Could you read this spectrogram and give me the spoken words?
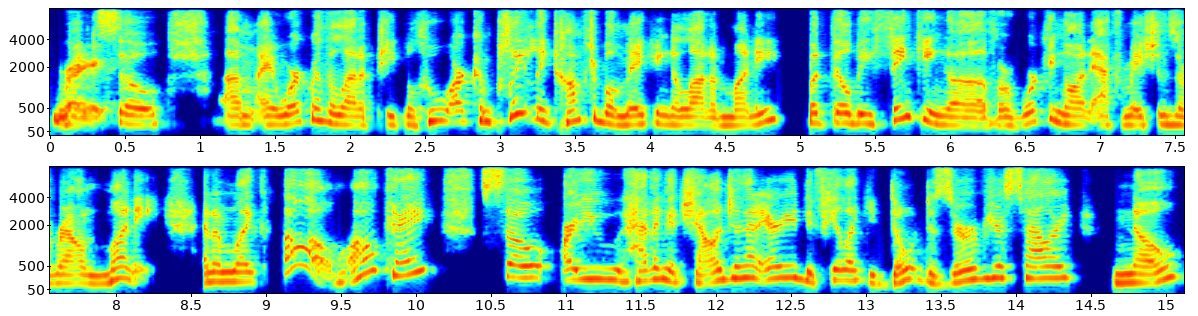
Right. right. So um, I work with a lot of people who are completely comfortable making a lot of money, but they'll be thinking of or working on affirmations around money. And I'm like, oh, okay. So are you having a challenge in that area? Do you feel like you don't deserve your salary? No.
